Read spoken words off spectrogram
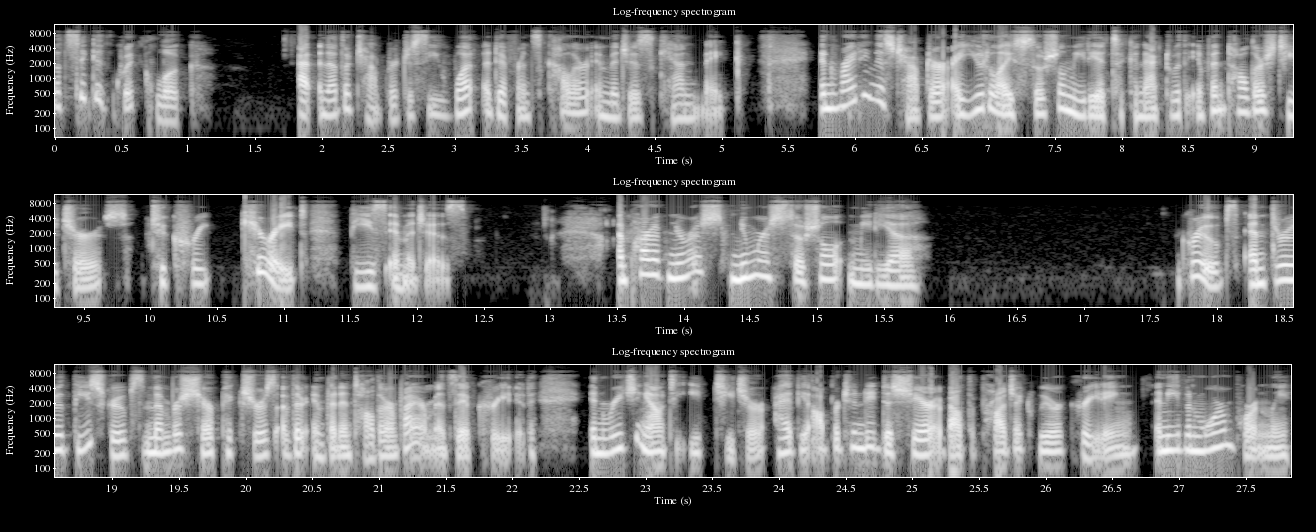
Let's take a quick look at another chapter to see what a difference color images can make. In writing this chapter, I utilized social media to connect with infant toddlers teachers to curate these images. I'm part of numerous, numerous social media groups, and through these groups, members share pictures of their infant and toddler environments they have created. In reaching out to each teacher, I had the opportunity to share about the project we were creating, and even more importantly,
